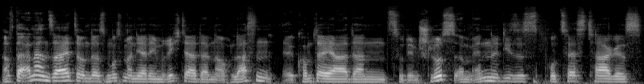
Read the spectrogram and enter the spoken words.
Auf der anderen Seite, und das muss man ja dem Richter dann auch lassen, äh, kommt er ja dann zu dem Schluss am Ende dieses Prozesstages,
